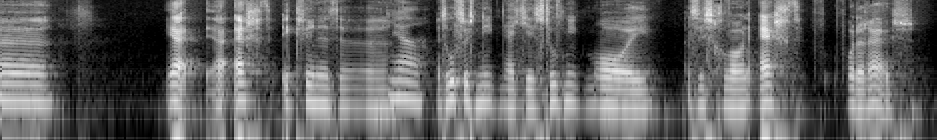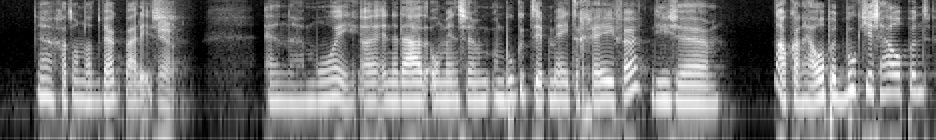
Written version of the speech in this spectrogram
ja, ja, echt, ik vind het, eh, ja. het hoeft dus niet netjes, het hoeft niet mooi. Het is gewoon echt voor de ruis. ja, het gaat om dat het werkbaar is. Ja. En eh, mooi. Eh, inderdaad, om mensen een, een boekentip mee te geven die ze nou, kan helpen. Het boekje is helpend.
